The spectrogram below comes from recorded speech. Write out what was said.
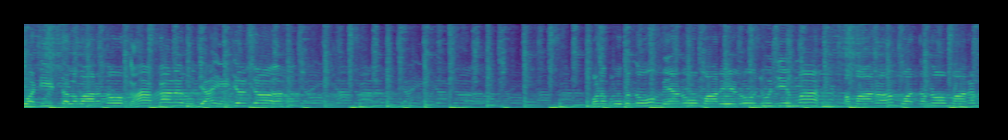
બોડી તલવાર નો ઘા કાલ રૂજાઈ જશે. પણ કોકનો મેણો મારેલો જુજીમાં અમારા મોતનો માર્ગ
